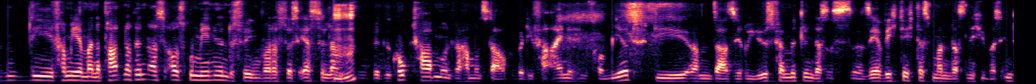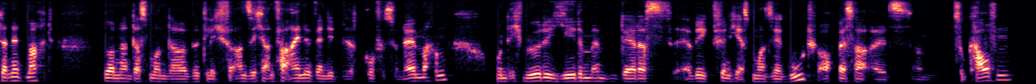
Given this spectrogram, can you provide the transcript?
die Familie meiner Partnerin aus, aus Rumänien, deswegen war das das erste Land, mhm. wo wir geguckt haben und wir haben uns da auch über die Vereine informiert, die ähm, da seriös vermitteln. Das ist äh, sehr wichtig, dass man das nicht übers Internet macht, sondern dass man da wirklich an sich an Vereine wendet, die das professionell machen. Und ich würde jedem, der das erwägt, finde ich erstmal sehr gut, auch besser als ähm, zu kaufen,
